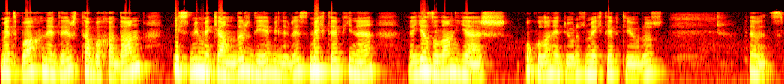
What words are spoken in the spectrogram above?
Metbah nedir? Tabahadan ismi mekandır diyebiliriz. Mektep yine e, yazılan yer. Okula ne diyoruz? Mektep diyoruz. Evet.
